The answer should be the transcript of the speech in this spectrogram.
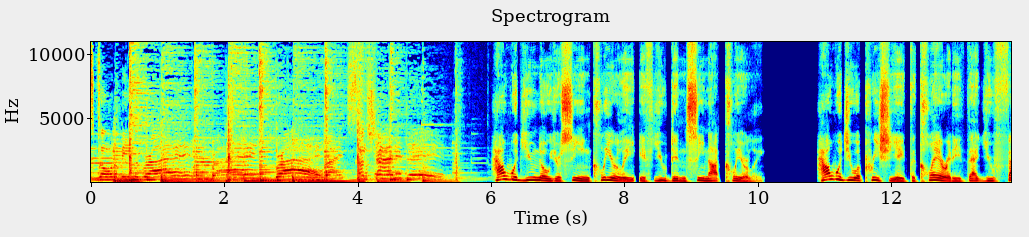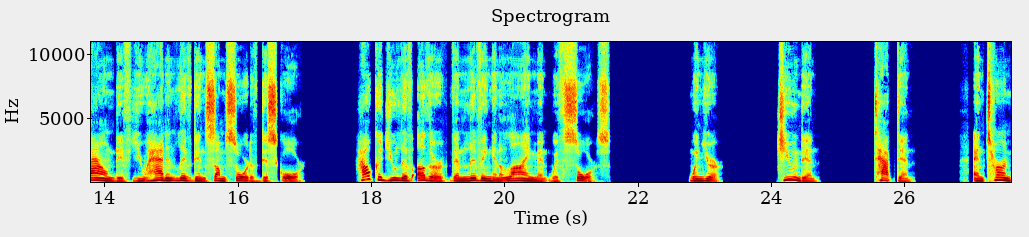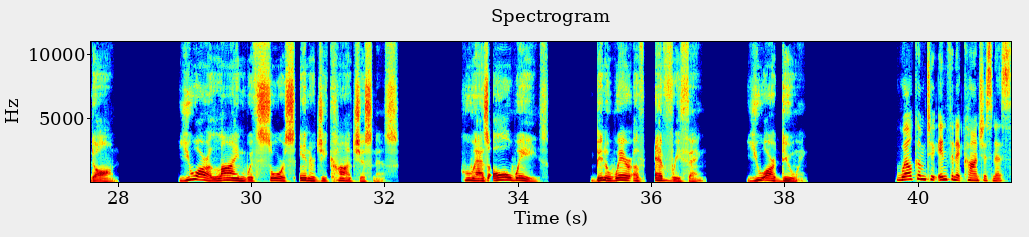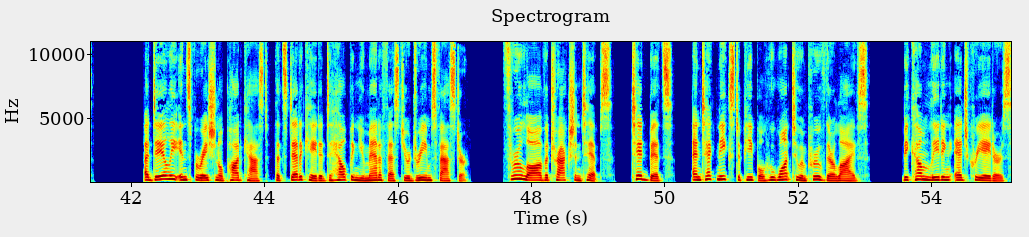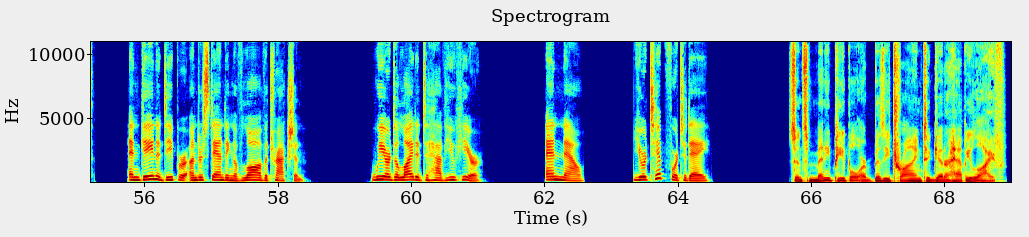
It's gonna be a bright, bright, bright, bright sunshiny day. How would you know you're seeing clearly if you didn't see not clearly? How would you appreciate the clarity that you found if you hadn't lived in some sort of discord? How could you live other than living in alignment with Source? When you're tuned in, tapped in, and turned on, you are aligned with Source Energy Consciousness, who has always been aware of everything you are doing. Welcome to Infinite Consciousness, a daily inspirational podcast that's dedicated to helping you manifest your dreams faster. Through law of attraction tips, tidbits, and techniques to people who want to improve their lives, become leading edge creators, and gain a deeper understanding of law of attraction. We are delighted to have you here. And now, your tip for today. Since many people are busy trying to get a happy life,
